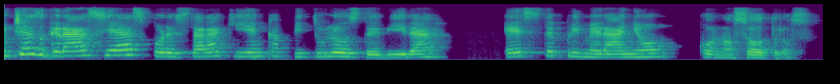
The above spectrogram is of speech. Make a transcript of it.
Muchas gracias por estar aquí en Capítulos de Vida este primer año con nosotros.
